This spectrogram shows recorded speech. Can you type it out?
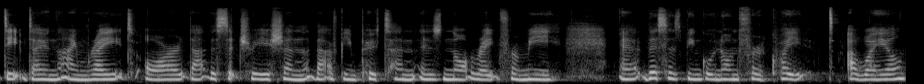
deep down that I'm right or that the situation that I've been put in is not right for me. Uh, this has been going on for quite a while,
